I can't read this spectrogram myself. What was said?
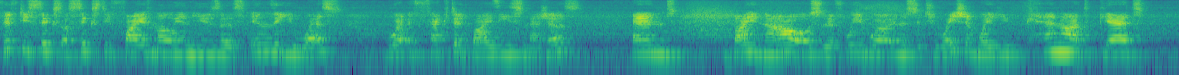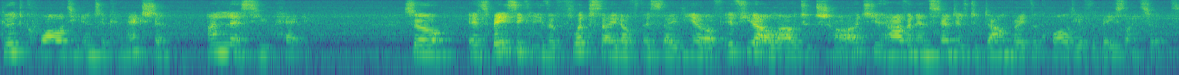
56 or 65 million users in the US were affected by these measures. And by now, sort of we were in a situation where you cannot get good quality interconnection unless you pay. So it's basically the flip side of this idea of if you are allowed to charge, you have an incentive to downgrade the quality of the baseline service.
